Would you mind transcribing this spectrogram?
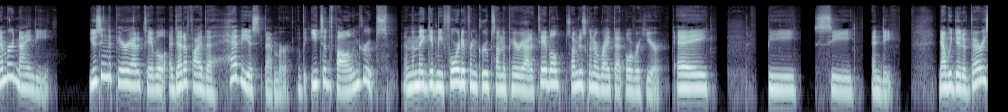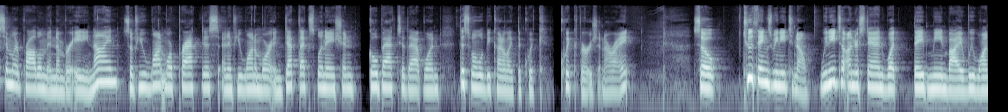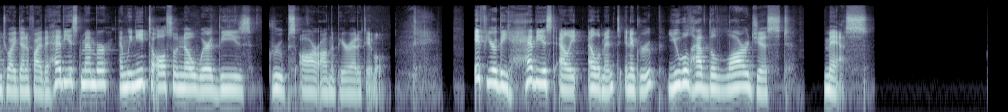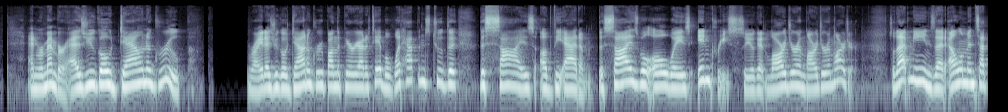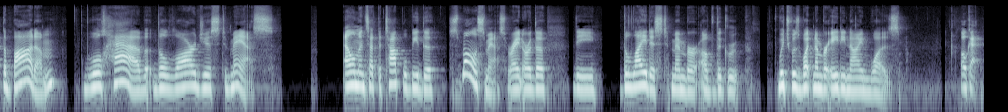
Number 90. Using the periodic table, identify the heaviest member of each of the following groups. And then they give me four different groups on the periodic table, so I'm just going to write that over here. A, B, C, and D. Now we did a very similar problem in number 89, so if you want more practice and if you want a more in-depth explanation, go back to that one. This one will be kind of like the quick quick version, all right? So, two things we need to know. We need to understand what they mean by we want to identify the heaviest member, and we need to also know where these groups are on the periodic table. If you're the heaviest ele element in a group, you will have the largest mass. And remember, as you go down a group, right, as you go down a group on the periodic table, what happens to the, the size of the atom? The size will always increase, so you'll get larger and larger and larger. So that means that elements at the bottom will have the largest mass. Elements at the top will be the smallest mass, right? Or the the the lightest member of the group, which was what number 89 was. Okay.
